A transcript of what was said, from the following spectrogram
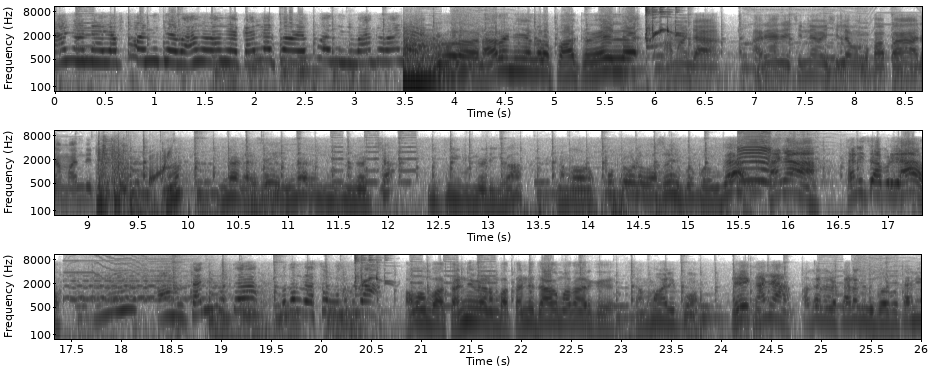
காஞ்சானே எப்போ வந்தீங்க வாங்க வாங்க கைலாசம் எப்போ வந்தீங்க வாங்க வாங்க. இவ்வளோ நேரம் நீ எங்களை பார்க்கவே இல்லை. ஆமாண்டா அறியாத சின்ன வயசுல உங்க பாப்பா அதான் மறந்துட்டு என்னடா இது? இன்னும் இப்படி நடிச்சா? இப்போ இப்படி நடிக்கிறான். நம்ம அவனை கூப்பிட்டோட வருஷம் இப்போ போகுதா காஞ்சா தண்ணி சாப்பிட்றியா? அவனுக்கு தண்ணி கொடுத்த முதல் ரசம் உனக்கு தான் ஆமாம்பா தண்ணி வேணும்பா. தண்ணி தாகமாக தான் இருக்கு. சமாளிப்போம். ஏய் காஞ்சா பக்கத்துல கிடக்குது பாரு தண்ணி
